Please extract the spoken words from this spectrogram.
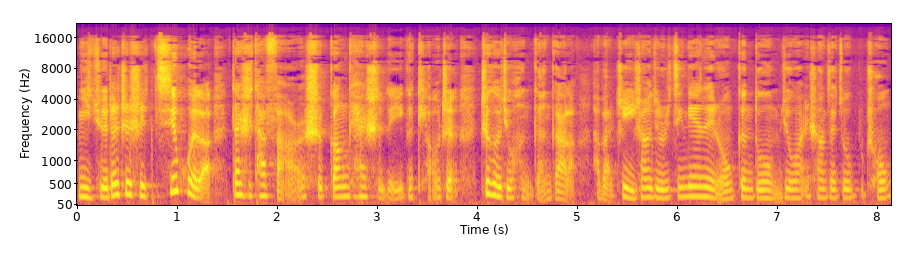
你觉得这是机会了，但是它反而是刚开始的一个调整，这个就很尴尬了，好吧？这以上就是今天内容，更多我们就晚上再做补充。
